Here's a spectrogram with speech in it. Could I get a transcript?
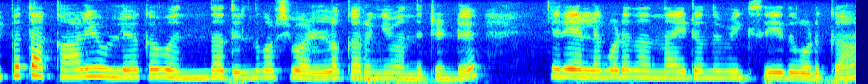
ഇപ്പോൾ തക്കാളി ഉള്ളിയൊക്കെ വെന്ത് അതിൽ നിന്ന് കുറച്ച് വെള്ളമൊക്കെ ഇറങ്ങി വന്നിട്ടുണ്ട്. ഇനി എല്ലാം കൂടെ നന്നായിട്ടൊന്ന് മിക്സ് ചെയ്ത് കൊടുക്കാം.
